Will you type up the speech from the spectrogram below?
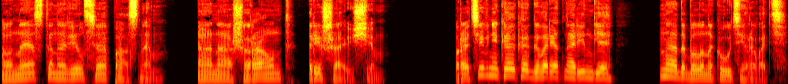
Он становился опасным, а наш раунд — решающим. Противника, как говорят на ринге, надо было нокаутировать.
